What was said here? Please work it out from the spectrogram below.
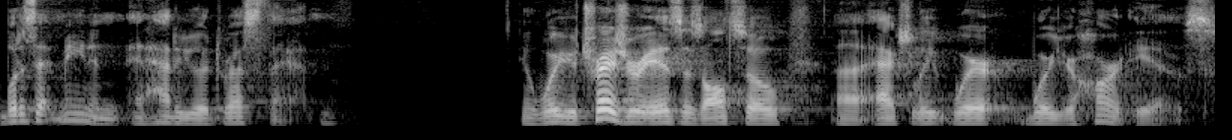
what does that mean and, and how do you address that? You know, where your treasure is is also uh, actually where, where your heart is.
